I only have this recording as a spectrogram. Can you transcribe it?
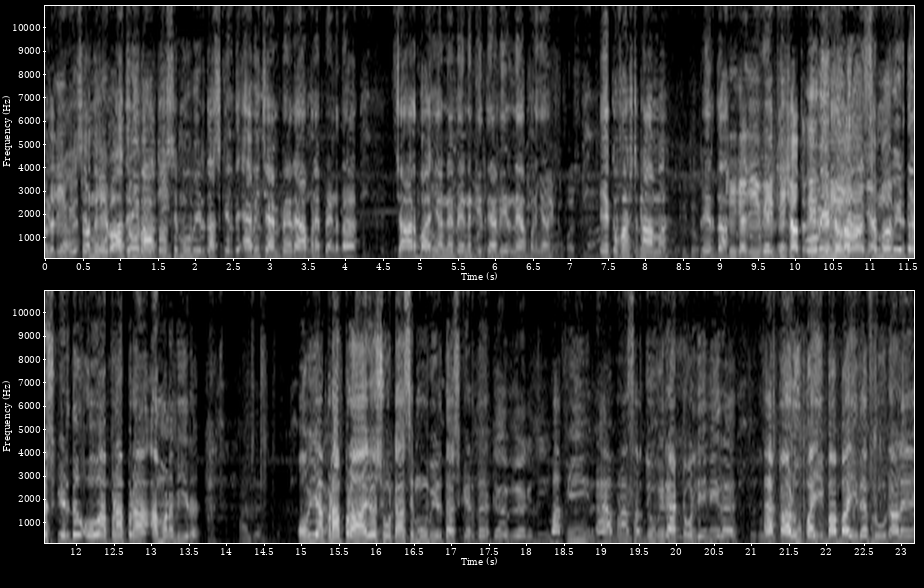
ਅਦਲੀ ਵੀ- ਸਿਮੂ- ਅਦਲੀਵਾਲ ਤੋਂ ਅਦਲੀਵਾਲ ਵੀਰ ਤੋਂ। ਸਿਮੂ ਵੀਰ ਦਾ ਸ਼ਕਿਰਦ ਇਹ ਵੀ ਚੈਂਪੀਅਨ ਰਿਹਾ ਆਪਣੇ ਪਿੰਡ ਦਾ। ਚਾਰ ਬਾਜ਼ੀਆਂ ਨੇ ਵਿਨ ਕੀਤੀਆਂ ਵੀਰ ਨੇ ਆਪਣੀਆਂ। ਇੱਕ ਫਸਟ ਨਾਮ। ਵੀਰ ਦਾ। ਠੀਕ ਹੈ ਜੀ ਵੀਰ ਦੀ ਛੱਤ ਵੀ ਵੀਡੀਓ ਲਾਵਾਂਗੇ ਸਿਮੂ ਆਪਾਂ। ਵੀਰ ਦਾ ਸ਼ਕਿਰਦ ਉਹ ਆਪਣਾ ਭਰਾ ਅਮਨ ਵੀਰ। ਉਹ ਵੀ ਆਪਣਾ ਭਰਾ ਜੋ ਛੋਟਾ ਸਿਮੂ ਵੀਰ ਦਾ ਸ਼ਕਿਰਦ ਬਾਕੀ ਇਹ ਆਪਣਾ ਸਰਜੂ ਵੀਰ ਆ ਢੋਲੀ ਵੀਰ ਇਹ ਕਾਲੂ ਭਾਈ ਬਾਬਾ ਜੀ ਦੇ ਫਰੂਟ ਵਾਲੇ।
